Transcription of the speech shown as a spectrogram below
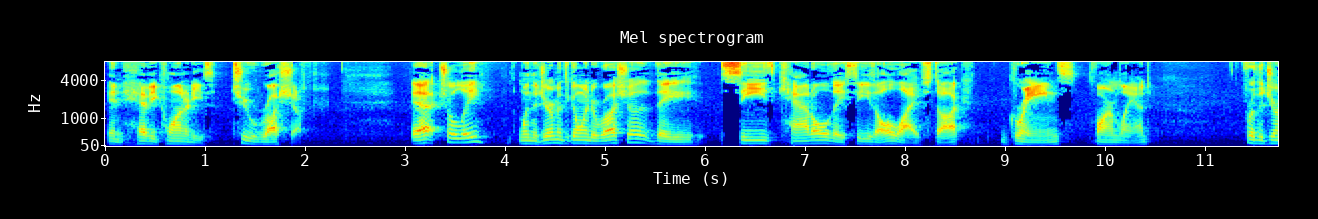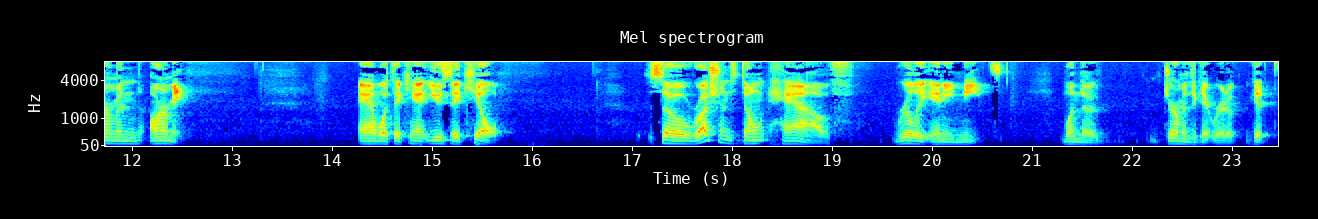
in heavy quantities to Russia. Actually, when the Germans go into Russia, they seize cattle, they seize all livestock, grains, farmland for the German army. And what they can't use, they kill. So Russians don't have really any meat when the Germans get rid of get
